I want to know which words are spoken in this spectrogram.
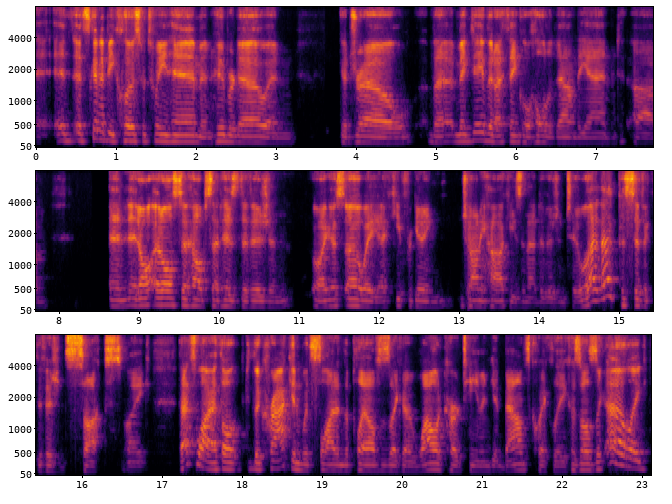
it, it's going to be close between him and Huberdeau and Gaudreau, but McDavid I think will hold it down the end. Um, and it all it also helps that his division. Well, I guess. Oh wait, I keep forgetting Johnny Hockey's in that division too. Well, that, that Pacific division sucks. Like that's why I thought the Kraken would slide in the playoffs as like a wild card team and get bounced quickly because I was like, oh, like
